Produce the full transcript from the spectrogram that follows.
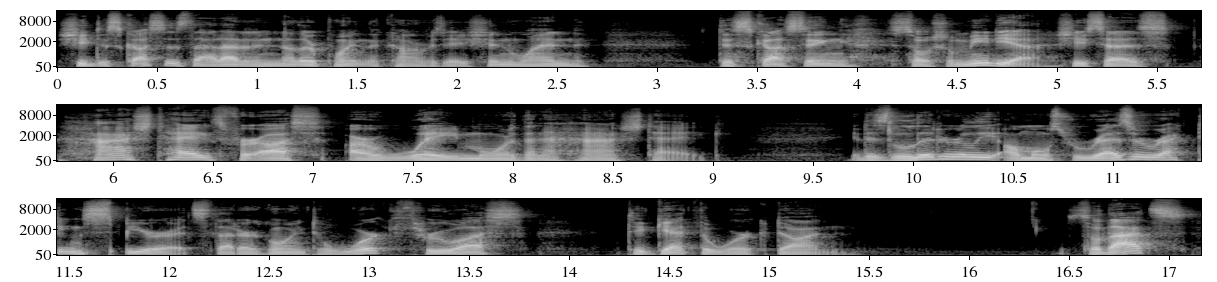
She discusses that at another point in the conversation when discussing social media. She says, hashtags for us are way more than a hashtag. It is literally almost resurrecting spirits that are going to work through us to get the work done. So that's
